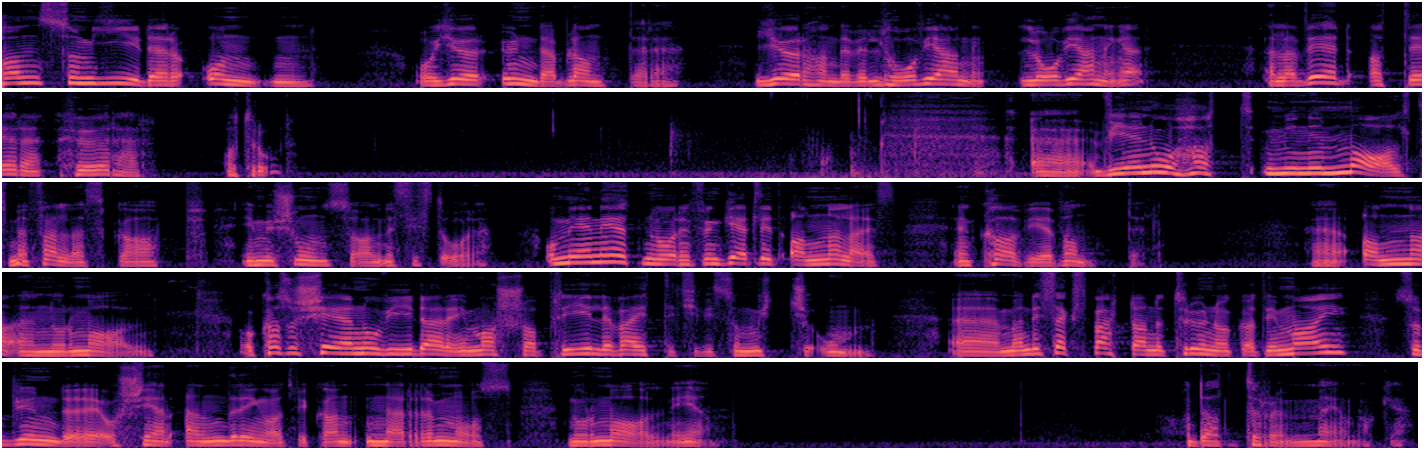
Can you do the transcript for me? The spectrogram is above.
Han som gir dere ånden og gjør under blant dere, gjør han det ved lovgjerning, lovgjerninger, eller ved at dere hører og tror? Vi har nå hatt minimalt med fellesskap i misjonssalen det siste året. Og menigheten vår har fungert litt annerledes enn hva vi er vant til. Eh, annet enn normalen. Og Hva som skjer nå videre i mars og april, det vet ikke vi så mye om. Eh, men disse ekspertene tror nok at i mai så begynner det å skje en endring, og at vi kan nærme oss normalen igjen. Og da drømmer jeg om noe.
